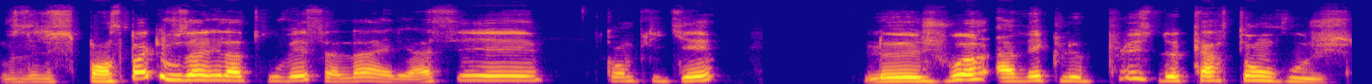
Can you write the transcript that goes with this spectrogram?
je pense pas que vous allez la trouver, celle-là, elle est assez compliquée. Le joueur avec le plus de cartons rouges.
